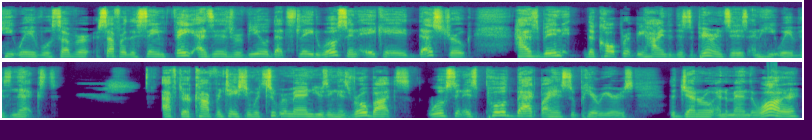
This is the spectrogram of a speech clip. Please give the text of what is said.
Heatwave will suffer, suffer the same fate as it is revealed that Slade Wilson, aka Deathstroke, has been the culprit behind the disappearances, and Heatwave is next. After a confrontation with Superman using his robots, Wilson is pulled back by his superiors, the General and Amanda Waller,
